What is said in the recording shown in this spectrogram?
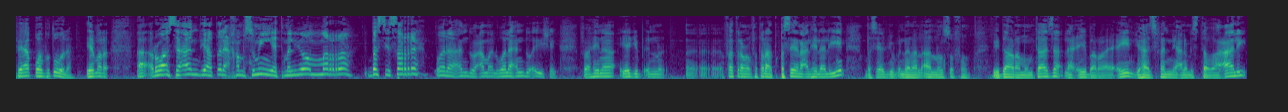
في أقوى بطولة. يا مرة. آه، رؤساء أندية طلع 500 مليون مرة بس يصرح ولا عنده عمل ولا عنده أي شيء. فهنا يجب إنه آه، فترة من الفترات قسينا على الهلاليين بس يجب إننا الآن ننصفهم اداره ممتازة لعيبة رائعين جهاز فني على مستوى عالي.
